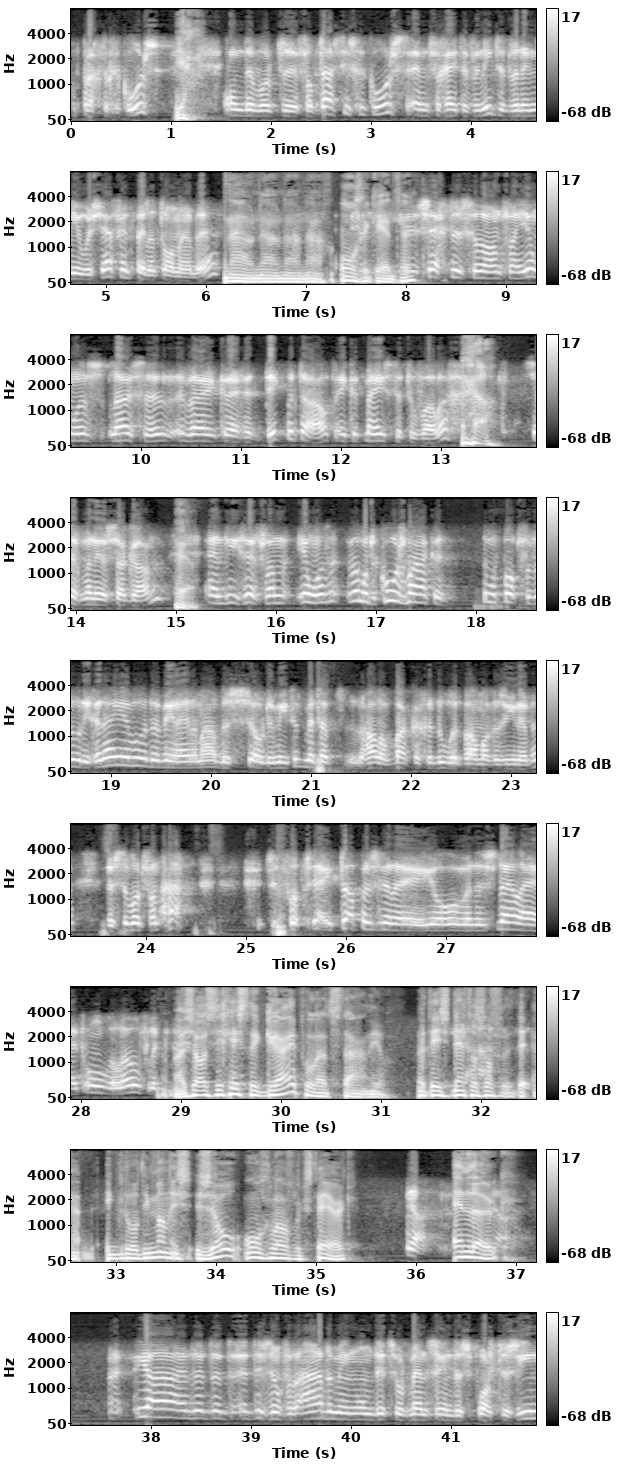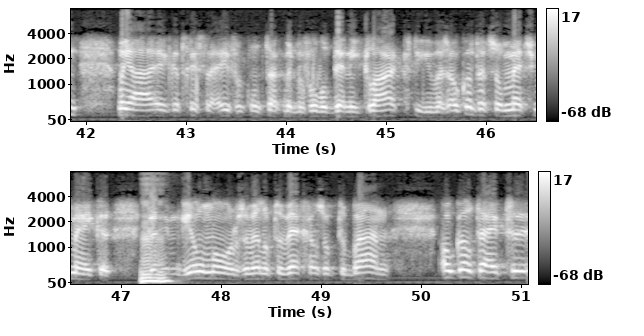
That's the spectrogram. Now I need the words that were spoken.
Een prachtige koers. Ja. En er wordt uh, fantastisch gekoerst. En vergeet even niet dat we een nieuwe chef in het peloton hebben. Hè? Nou, nou, nou, nou. Ongekend, hè? Zegt dus gewoon van, jongens, luister, wij krijgen dik betaald. Ik het meeste toevallig. Ja. Zegt meneer Sagan. Ja. En die zegt van, jongens, we moeten koers maken. Er moet potverdorie gereden worden. weer helemaal besodemieterd met dat halfbakken gedoe wat we allemaal gezien hebben. Dus er wordt van, ah... Er wordt etappes gereden, joh, met een snelheid, ongelooflijk. Maar zoals die gisteren Grijpel laat staan, joh. Het is net ja. alsof... De, ik bedoel, die man is zo ongelooflijk sterk. Ja. En leuk. Ja. Ja, het, is een verademing om dit soort mensen in de sport te zien. Maar ja, ik had gisteren even contact met bijvoorbeeld Danny Clark. Die was ook altijd zo'n matchmaker. Graham Gilmore, zowel op de weg als op de baan. Ook altijd uh,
